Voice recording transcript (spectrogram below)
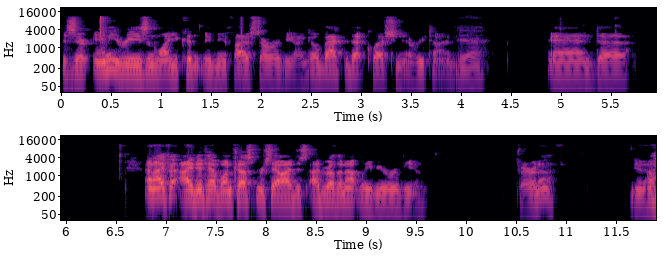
Is there any reason why you couldn't leave me a five star review? I go back to that question every time. Yeah. And uh, and I I did have one customer say, oh, I just I'd rather not leave you a review. Fair enough. You know,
